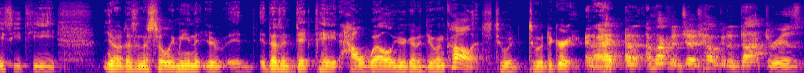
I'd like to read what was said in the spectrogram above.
ACT, you know, doesn't necessarily mean that you're. It, it doesn't dictate how well you're going to do in college to a to a degree, And right? I, I'm not going to judge how good a doctor is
